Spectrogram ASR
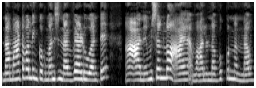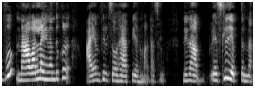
నా మాట వల్ల ఇంకొక మనిషి నవ్వాడు అంటే ఆ- ఆ నిమిషంలో ఆయన వాళ్ళు నవ్వుకున్న నవ్వు నా వల్ల అయినందుకు ఐఎమ్ ఫీల్ సో హ్యాపీ అనమాట అసలు. నేను ఎస్లు చెప్తున్నా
